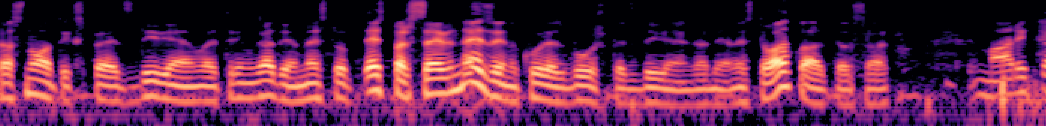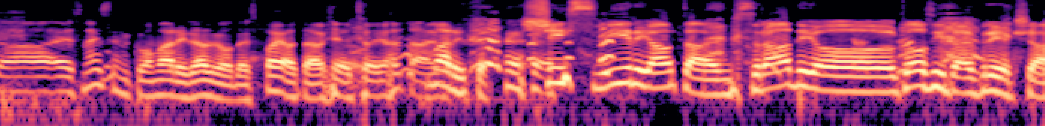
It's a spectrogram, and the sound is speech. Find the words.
kas notiks pēc diviem vai trim gadiem. To, es par sevi nezinu, kur es būšu pēc diviem gadiem. Es to atklāti tev saku. Marita, es nezinu, ko Marita atbildēs. Pajautā viņai to jautājumu. Marita, šis vīri jautājums radio klausītāju priekšā.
